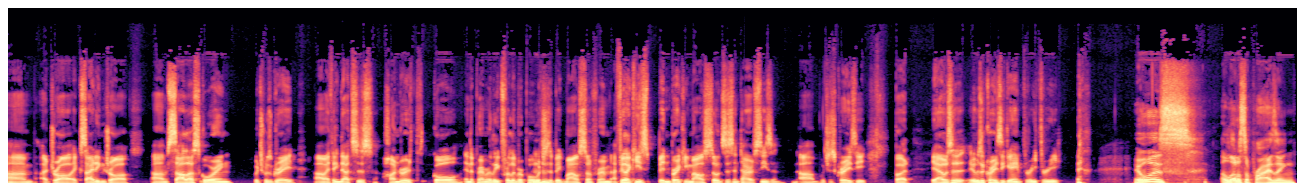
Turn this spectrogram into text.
um, a draw, exciting draw. Um, Salah scoring which was great. Um, I think that's his hundredth goal in the Premier League for Liverpool, mm-hmm. which is a big milestone for him. I feel like he's been breaking milestones this entire season, um, which is crazy. But yeah, it was a it was a crazy game, three three. it was a little surprising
